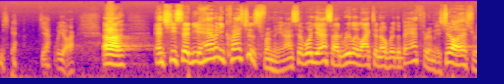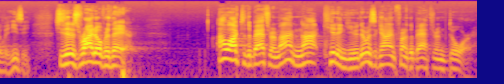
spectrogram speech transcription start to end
Yeah, yeah, we are. Uh, and she said, Do you have any questions for me? And I said, Well, yes, I'd really like to know where the bathroom is. She said, Oh, that's really easy. She said, It's right over there. I walked to the bathroom. I'm not kidding you. There was a guy in front of the bathroom door.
